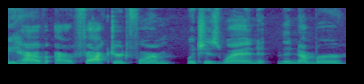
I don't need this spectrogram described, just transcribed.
We have our factored form, which is when the number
